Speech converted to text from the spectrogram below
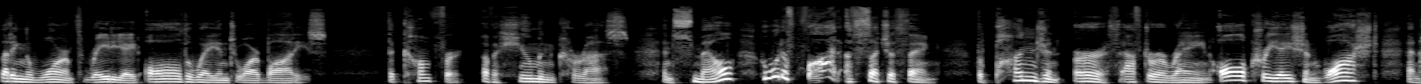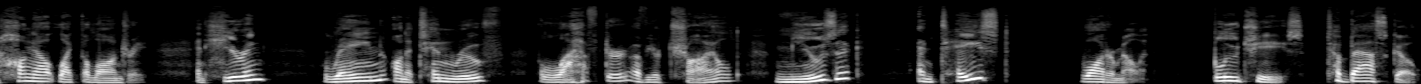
letting the warmth radiate all the way into our bodies. The comfort of a human caress. And smell? Who would have thought of such a thing? The pungent earth after a rain, all creation washed and hung out like the laundry. And hearing? Rain on a tin roof? The laughter of your child? Music? And taste? Watermelon blue cheese, Tabasco,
